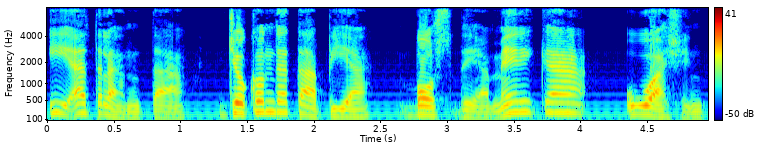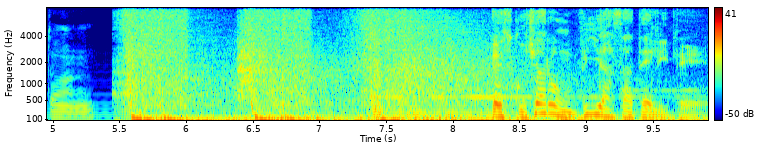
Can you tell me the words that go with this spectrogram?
y Atlanta. Yoconda Tapia, Voz de América, Washington. Escucharon vía satélite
